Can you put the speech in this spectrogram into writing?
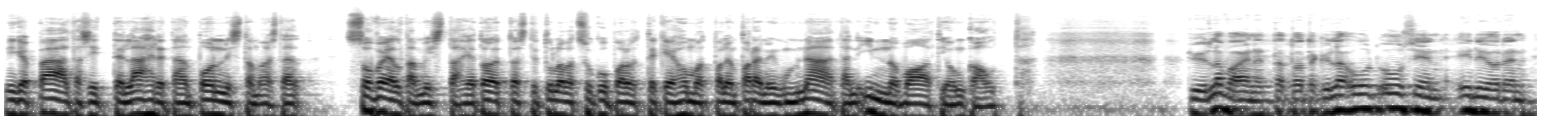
minkä päältä sitten lähdetään ponnistamaan sitä soveltamista ja toivottavasti tulevat sukupolvet tekee hommat paljon paremmin kuin nämä tämän innovaation kautta. Kyllä vain, että tuota, kyllä uusien ideoiden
